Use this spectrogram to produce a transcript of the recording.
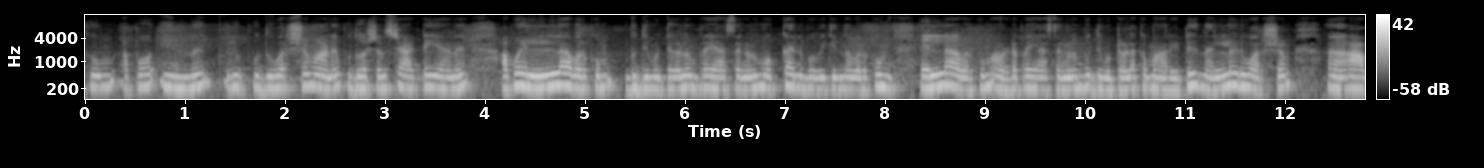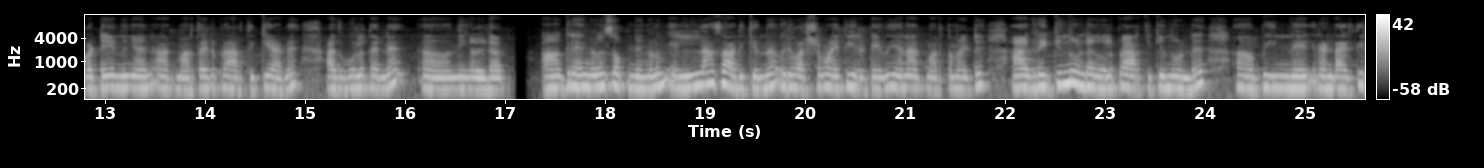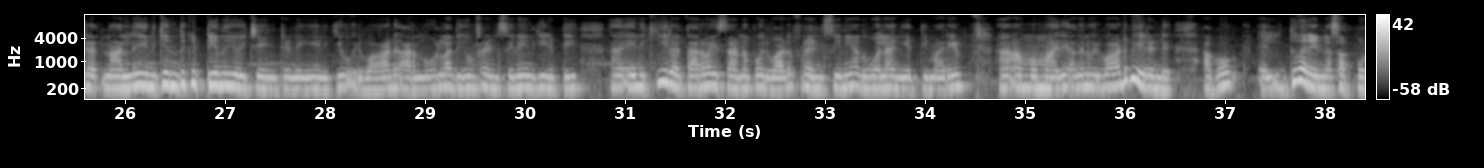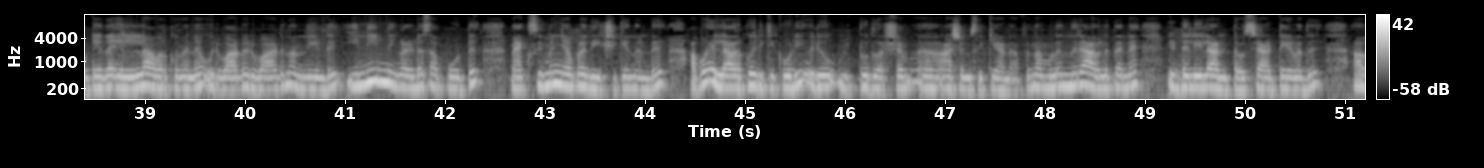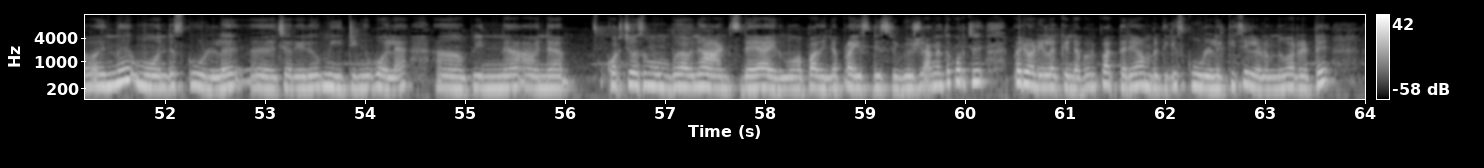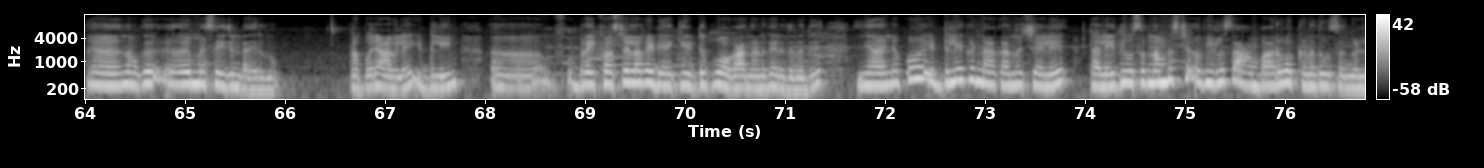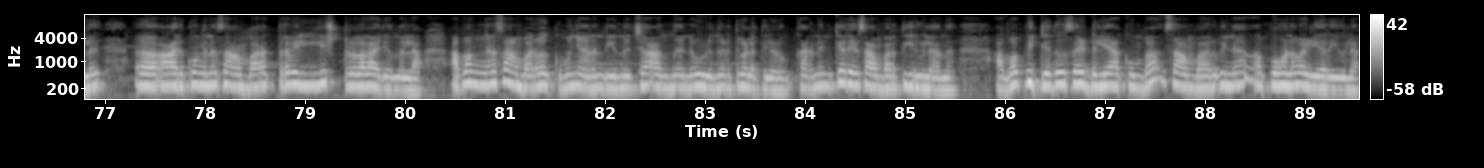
അലൈക്കും അപ്പോൾ ഇന്ന് ഒരു പുതുവർഷമാണ്. പുതുവർഷം സ്റ്റാർട്ട് ചെയ്യാണ്. അപ്പോൾ എല്ലാവർക്കും ബുദ്ധിമുട്ടുകളും പ്രയാസങ്ങളും ഒക്കെ അനുഭവിക്കുന്നവർക്കും എല്ലാവർക്കും അവരുടെ പ്രയാസങ്ങളും ബുദ്ധിമുട്ടുകളൊക്കെ മാറിയിട്ട് നല്ലൊരു വർഷം ആവട്ടെ എന്ന് ഞാൻ ആത്മാർത്ഥമായിട്ട് പ്രാർത്ഥിക്കുകയാണ്. അതുപോലെ തന്നെ നിങ്ങളുടെ ആഗ്രഹങ്ങളും സ്വപ്നങ്ങളും എല്ലാം സാധിക്കുന്ന ഒരു വർഷമായി തീരട്ടെ എന്ന് ഞാൻ ആത്മാർത്ഥമായിട്ട് ആഗ്രഹിക്കുന്നുണ്ട് അതുപോലെ പ്രാർത്ഥിക്കുന്നുണ്ട്. പിന്നെ രണ്ടായിരത്തി ഇരുപത്തിനാലിൽ എനിക്ക് എന്ത് കിട്ടിയെന്ന് ചോദിച്ചു കഴിഞ്ഞിട്ടുണ്ടെങ്കിൽ എനിക്ക് ഒരുപാട് അറുന്നൂറിലധികം ഫ്രണ്ട്സിനെ എനിക്ക് കിട്ടി. എനിക്ക് ഇരുപത്താറ് വയസ്സാണ് അപ്പോൾ ഒരുപാട് ഫ്രണ്ട്സിനെ അതുപോലെ അനിയത്തിമാരെയും അമ്മമാര് അങ്ങനെ ഒരുപാട് പേരുണ്ട്. അപ്പോൾ ഇതുവരെ എന്നെ സപ്പോർട്ട് ചെയ്ത എല്ലാവർക്കും തന്നെ ഒരുപാട് ഒരുപാട് നന്ദിയുണ്ട്. ഇനിയും നിങ്ങളുടെ സപ്പോർട്ട് മാക്സിമം ഞാൻ പ്രതീക്ഷിക്കുന്നുണ്ട്. അപ്പോൾ എല്ലാവർക്കും ഒരിക്കൽ കൂടി ഒരു പുതുവർഷം ആ, ആശംസിക്കുകയാണ് അപ്പോൾ നമ്മൾ ഇന്ന് രാവിലെ തന്നെ ഇഡലിയിലാണ് കേട്ടോ സ്റ്റാർട്ട് ചെയ്യണത്. ഇന്ന് മോന്റെ സ്കൂളിൽ ചെറിയൊരു മീറ്റിംഗ് പോലെ പിന്നെ അവന്റെ കുറച്ച് ദിവസം മുമ്പ് അവന് ആർട്സ് ഡേ ആയിരുന്നു. അപ്പോൾ അതിന്റെ പ്രൈസ് ഡിസ്ട്രിബ്യൂഷൻ അങ്ങനത്തെ കുറച്ച് പരിപാടികളൊക്കെ ഉണ്ട്. അപ്പോൾ ഒരു പത്തര ആകുമ്പോഴത്തേക്ക് സ്കൂളിലേക്ക് ചെല്ലണം എന്ന് പറഞ്ഞിട്ട് നമുക്ക് മെസ്സേജ് ഉണ്ടായിരുന്നു. അപ്പോൾ രാവിലെ ഇഡ്ഡലിയും ബ്രേക്ക്ഫാസ്റ്റ് എല്ലാം റെഡിയാക്കിയിട്ട് പോകാമെന്നാണ് കരുതുന്നത് ഞാനിപ്പോൾ ഇഡ്ഡലിയൊക്കെ ഉണ്ടാക്കാന്ന് വെച്ചാൽ തലേ ദിവസം നമ്മൾ വീട്ടിൽ സാമ്പാർ വെക്കുന്ന ദിവസങ്ങളിൽ ആർക്കും അങ്ങനെ സാമ്പാർ അത്ര വലിയ ഇഷ്ടമുള്ള കാര്യമൊന്നുമല്ല. അപ്പോൾ അങ്ങനെ സാമ്പാർ വെക്കുമ്പോൾ ഞാൻ എന്ത് ചെയ്യുന്നു വെച്ചാൽ അന്ന് തന്നെ ഉഴുന്നെടുത്ത് വെള്ളത്തിലിടും. കാരണം എനിക്കറിയാം സാമ്പാർ തീരൂലെന്ന്. അപ്പോൾ പിറ്റേ ദിവസം ഇഡ്ഡലി ആക്കുമ്പോൾ സാമ്പാർ പിന്നെ പോണ വഴി അറിയൂല.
